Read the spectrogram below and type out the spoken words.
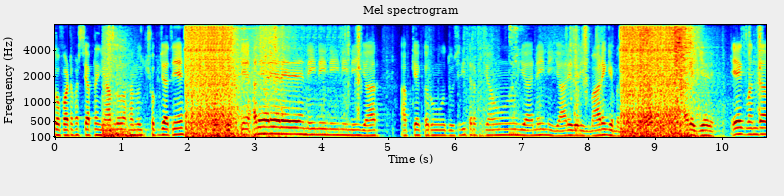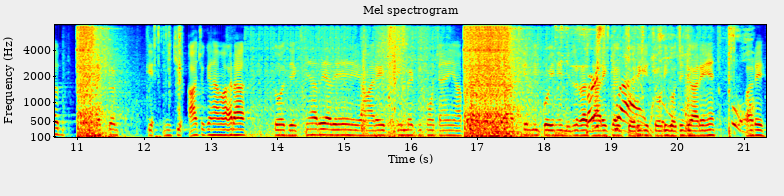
तो फटाफट से अपने यहाँ लोग हम लोग छुप जाते हैं और देखते हैं। अरे अरे अरे अरे नहीं नहीं नहीं नहीं नहीं यार अब क्या करूँ? दूसरी तरफ़ जाऊँ या नहीं? नहीं यार इधर ही मारेंगे बंदा। अरे ये एक बंदा के नीचे आ चुका है हमारा। तो देखते हैं। अरे अरे हमारे टीममेट भी पहुँचाए यहाँ पर। यार के भी कोई नहीं मिल रहा। सारे किल चोरी की चोरी होते जा रहे हैं। अरे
